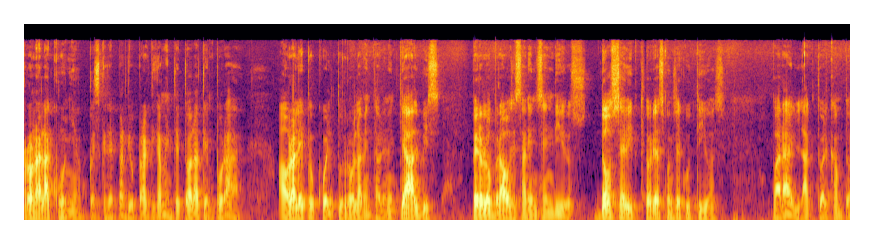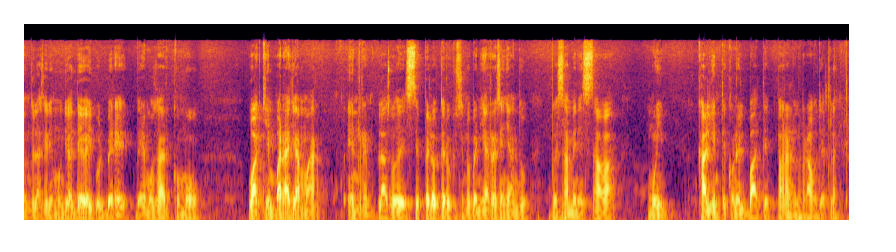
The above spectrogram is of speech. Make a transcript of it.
Ronald Acuña, pues que se perdió prácticamente toda la temporada. Ahora le tocó el turno lamentablemente a Alvis, pero los Bravos están encendidos. 12 victorias consecutivas para el actual campeón de la Serie Mundial de Béisbol. Vere- veremos a ver cómo o a quién van a llamar en reemplazo de este pelotero que usted nos venía reseñando, pues también estaba muy caliente con el bate para los Bravos de Atlanta.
